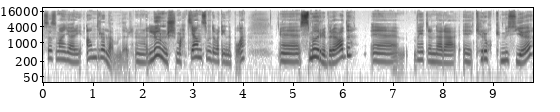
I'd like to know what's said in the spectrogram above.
Så som man gör i andra länder. Mm, lunchmackan som du varit inne på. Eh, smörbröd. Eh, vad heter den där? Eh, croque monsieur.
